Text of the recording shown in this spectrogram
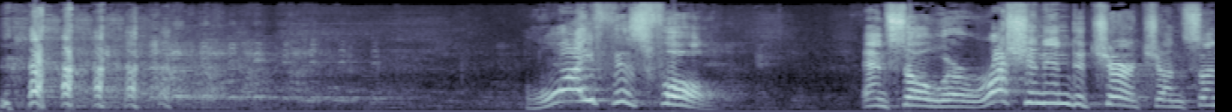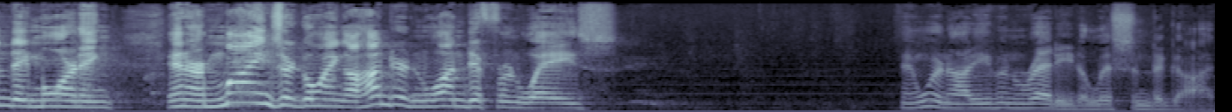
Life is full. And so we're rushing into church on Sunday morning, and our minds are going 101 different ways, and we're not even ready to listen to God.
